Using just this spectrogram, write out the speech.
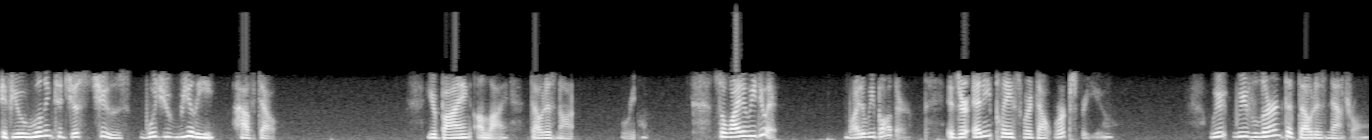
if you were willing to just choose, would you really have doubt? You're buying a lie. Doubt is not real. So why do we do it? Why do we bother? Is there any place where doubt works for you? We, we've learned that doubt is natural.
